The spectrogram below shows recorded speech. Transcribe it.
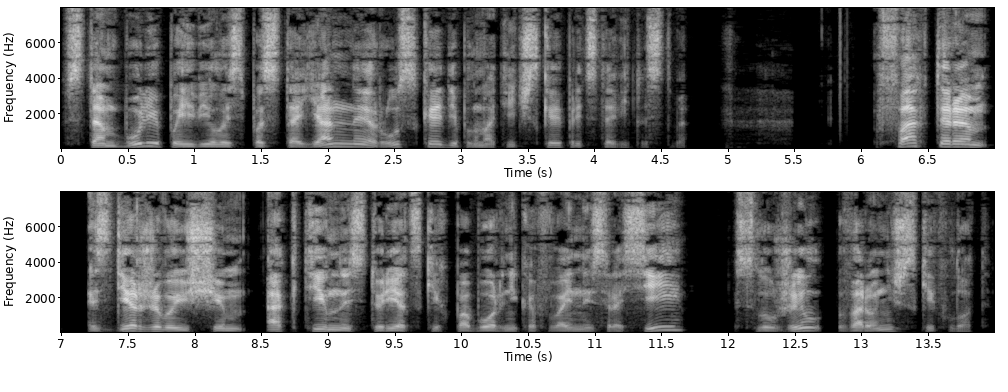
в Стамбуле появилось постоянное русское дипломатическое представительство. Фактором, сдерживающим активность турецких поборников войны с Россией, служил Воронежский флот.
